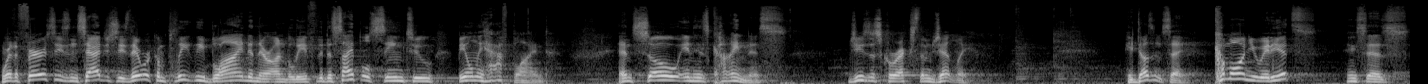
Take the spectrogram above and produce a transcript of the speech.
Where the Pharisees and Sadducees, they were completely blind in their unbelief, the disciples seem to be only half blind. And so, in his kindness, Jesus corrects them gently. He doesn't say, Come on, you idiots. He says,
